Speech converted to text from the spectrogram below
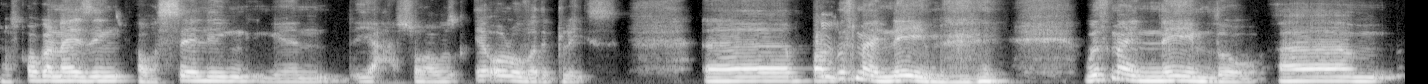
I was organizing, I was selling, and yeah, so I was all over the place. Uh, but with my name, with my name though, um,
